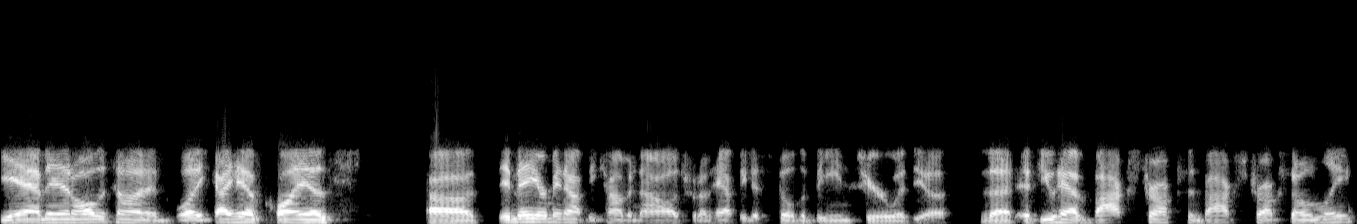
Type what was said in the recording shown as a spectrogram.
Yeah, man, all the time. Like I have clients. Uh, it may or may not be common knowledge, but I'm happy to spill the beans here with you that if you have box trucks and box trucks only,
